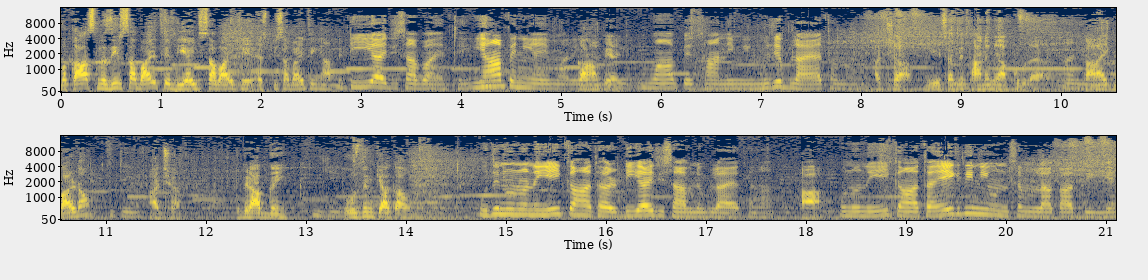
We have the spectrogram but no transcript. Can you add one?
وکاس نظیر صاحب آئے تھے ڈی آئی جی صاحب آئے تھے ایس پی صاحب آئے تھے یہاں پہ؟ ڈی آئی جی صاحب آئے تھے۔ یہاں پہ نہیں آئے ہمارے۔ کہاں پہ آئے وہاں پہ تھانے میں۔ مجھے بلایا تھا انہوں نے۔ اچھا ڈی آئی صاحب نے تھانے میں آپ کو بلایا؟ تھانہ ایک بار ڈاؤن؟ جی۔ اچھا تو پھر آپ گئیں؟ جی۔ تو اس دن کیا کہا انہوں نے؟ اس دن انہوں نے یہی کہا تھا ڈی آئی جی صاحب نے بلایا تھا نا۔ ہاں۔ انہوں نے یہی کہا تھا ایک دن ہی ان سے ملاقات ہوئی ہے۔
